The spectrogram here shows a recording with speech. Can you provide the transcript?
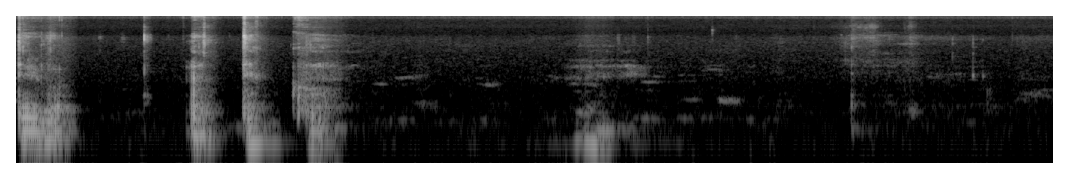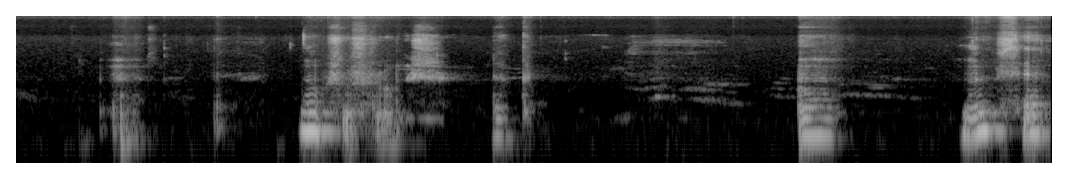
Треба. М. Ну, що ж робиш? Так. Ну, все.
